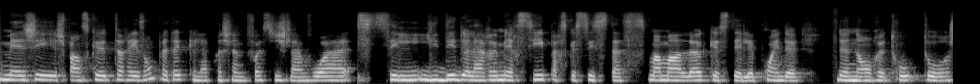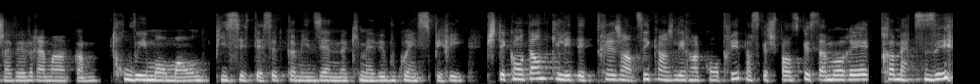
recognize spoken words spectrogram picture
Mais j'ai, je pense que tu as raison. Peut-être que la prochaine fois, si je la vois, c'est l'idée de la remercier parce que c'est à ce moment-là que c'était le point de de non-retour. J'avais vraiment comme trouvé mon monde. Puis c'était cette comédienne-là qui m'avait beaucoup inspirée. Puis j'étais contente qu'elle était très gentille quand je l'ai rencontrée parce que je pense que ça m'aurait traumatisée,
